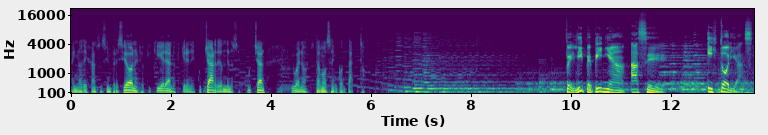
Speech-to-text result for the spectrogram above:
ahí nos dejan sus impresiones, lo que quieran, lo que quieren escuchar, de dónde nos escuchan, y bueno, estamos en contacto. Felipe Piña hace Historias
